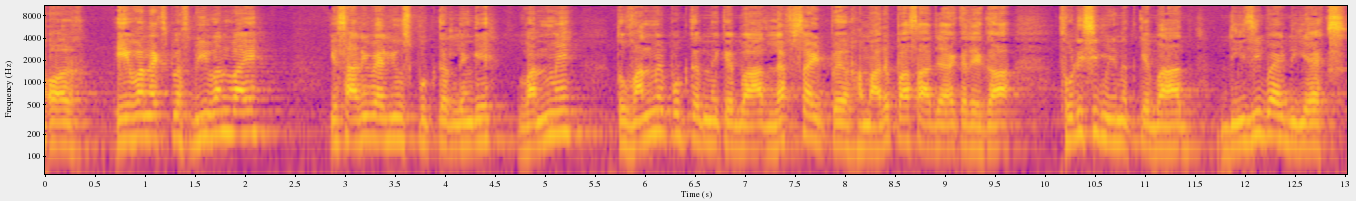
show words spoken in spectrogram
और A one X plus B one Y ये सारी वैल्यूज़ पुट कर लेंगे वन में। तो वन में पुट करने के बाद लेफ़्ट साइड पे हमारे पास आ जाया करेगा थोड़ी सी मेहनत के बाद D Z by D X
